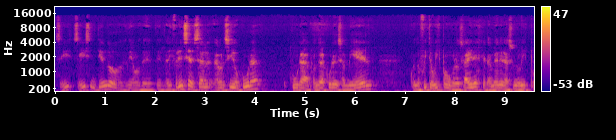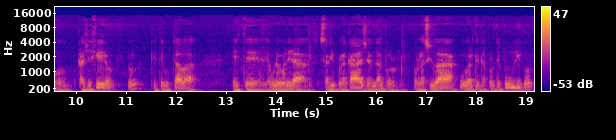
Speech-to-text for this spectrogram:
Sí, seguí sintiendo, digamos, de, la diferencia de ser, haber sido cura, cura cuando eras cura en San Miguel, cuando fuiste obispo en Buenos Aires, que también eras un obispo callejero, que te gustaba este, de alguna manera salir por la calle, andar por, la ciudad, moverte en transporte público.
